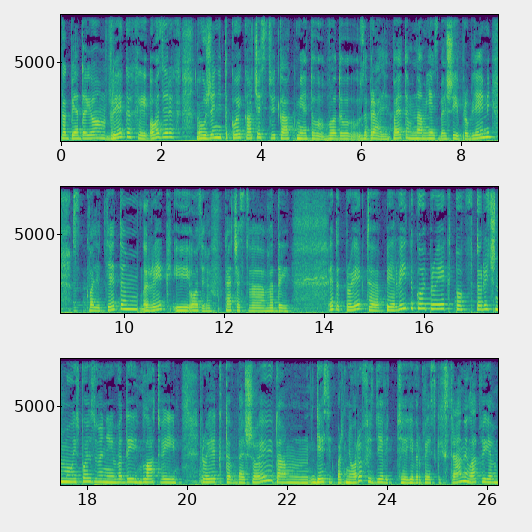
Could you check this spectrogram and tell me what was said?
как бы отдаем в реках и озерах, но уже не такой качестве, как мы эту воду забрали. Поэтому нам есть большие проблемы с квалитетом рек и озеров, качество воды. Этот проект э, первый такой проект по вторичному использованию воды в Латвии. Проект большой, там 10 партнеров из 9 европейских стран, и Латвия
